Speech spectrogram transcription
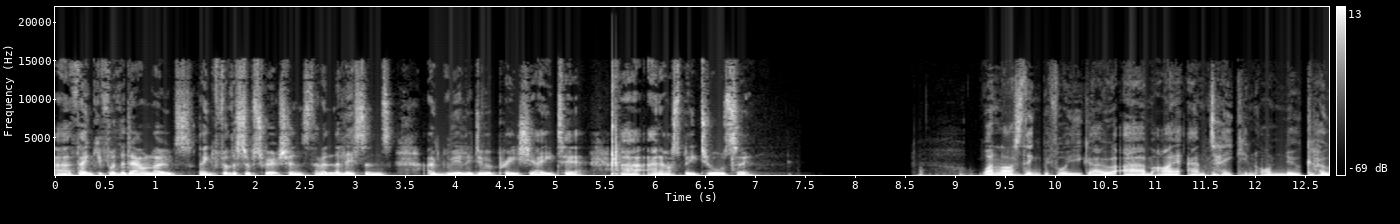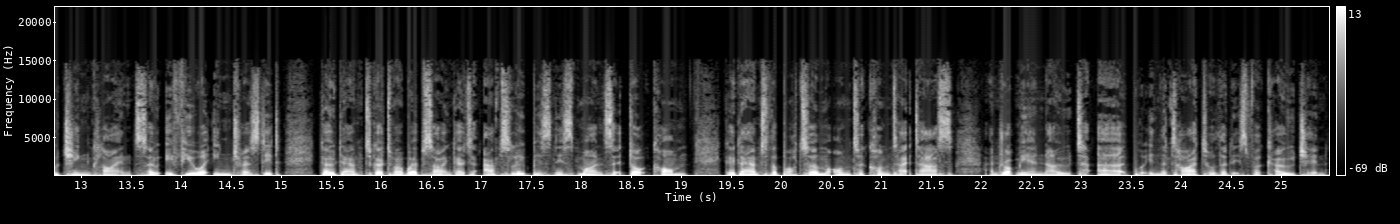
Uh, thank you for the downloads. Thank you for the subscriptions and the listens. I really do appreciate it. Uh, and I'll speak to you all soon. One last thing before you go, um, I am taking on new coaching clients. So if you are interested, go down to go to my website and go to absolutebusinessmindset.com. Go down to the bottom onto contact us and drop me a note. Uh, put in the title that it's for coaching.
